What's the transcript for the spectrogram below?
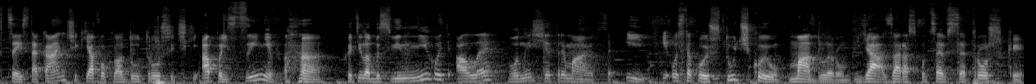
в цей стаканчик я покладу трошечки апельсинів. Хотіла би свій ніготь, але вони ще тримаються. І, і ось такою штучкою, мадлером, я зараз оце все трошки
